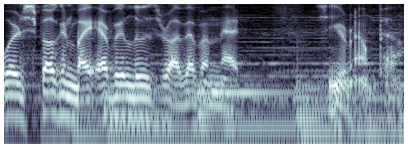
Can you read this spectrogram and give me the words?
Words spoken by every loser I've ever met. See you around, pal.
